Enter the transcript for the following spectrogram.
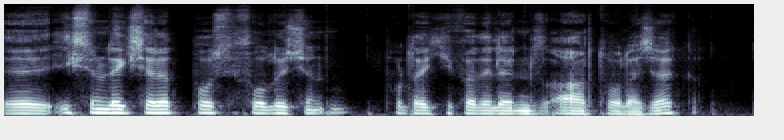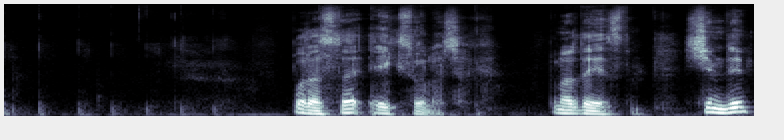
Ee, x yönündeki işaret pozitif olduğu için buradaki ifadelerimiz artı olacak. Burası da eksi olacak. Bunları da yazdım. Şimdi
